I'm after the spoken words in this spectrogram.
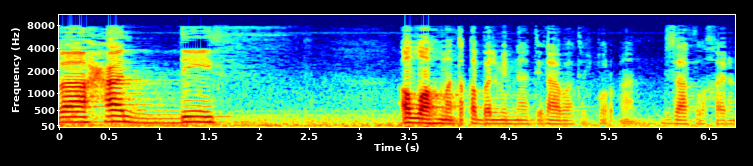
فحدث. اللهم تقبل منا تلاوة القرآن. جزاك الله خيرا.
